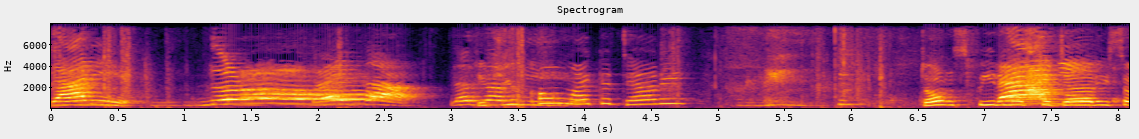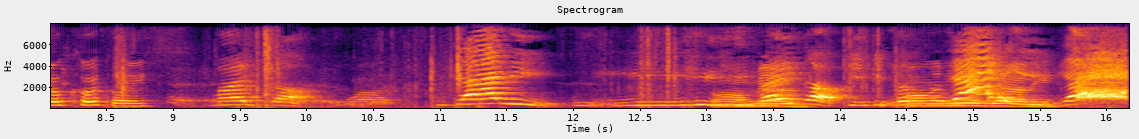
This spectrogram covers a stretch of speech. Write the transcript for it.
Daddy. No. Micah. Look Did at you me. call Micah daddy? Don't speed him up to daddy so quickly. Micah. What? Daddy. Oh, man. Micah. Calling you daddy. Yeah.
